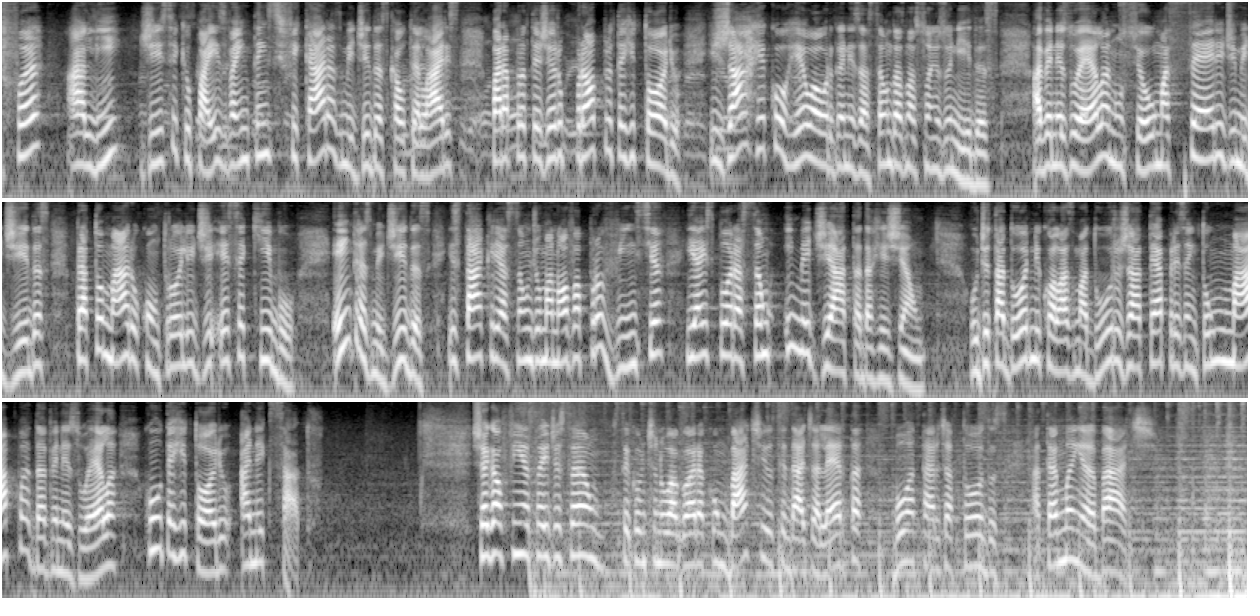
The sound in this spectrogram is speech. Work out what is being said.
Fã Ali disse que o país vai intensificar as medidas cautelares para proteger o próprio território e já recorreu à Organização das Nações Unidas. A Venezuela anunciou uma série de medidas para tomar o controle de Essequibo. Entre as medidas está a criação de uma nova província e a exploração imediata da região. O ditador Nicolás Maduro já até apresentou um mapa da Venezuela com o território anexado. Chega ao fim essa edição. Você continua agora com Bate e o Cidade Alerta. Boa tarde a todos. Até amanhã, Bate.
